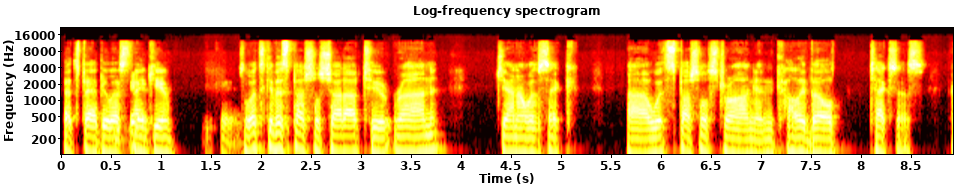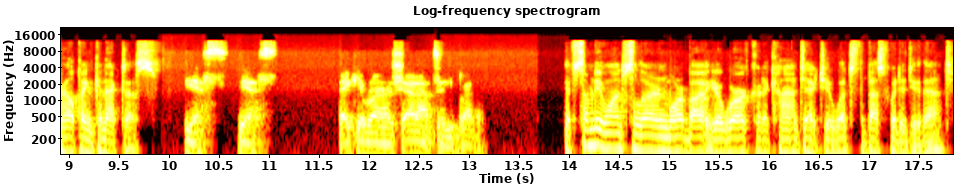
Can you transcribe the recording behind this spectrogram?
that's fabulous. Thank you. So let's give a special shout out to Ron Janowicek uh, with Special Strong in Colleyville, Texas for helping connect us. Yes, yes. Thank you, Ron. Shout out to you, brother. If somebody wants to learn more about your work or to contact you, what's the best way to do that?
